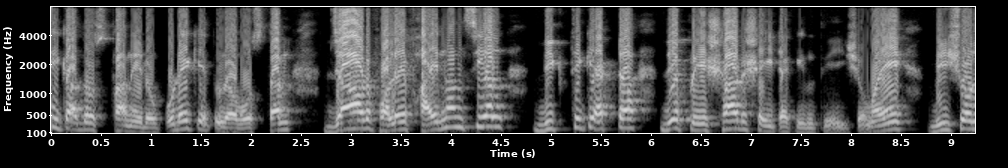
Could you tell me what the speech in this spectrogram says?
একাদশ স্থানের ওপরে কেতুর অবস্থান, যার ফলে ফাইনান্সিয়াল দিক থেকে একটা যে প্রেসার সেইটা কিন্তু এই সময়ে ভীষণ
